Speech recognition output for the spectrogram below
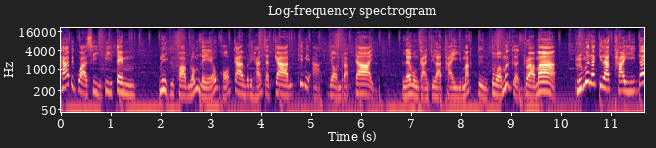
ช้าไปกว่า 4 ปีเต็ม นี่คือความล้มเหลวของการบริหารจัดการที่ไม่อาจยอมรับได้ และวงการกีฬาไทยมักตื่นตัวเมื่อเกิดดราม่าหรือเมื่อนักกีฬาไทยได้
